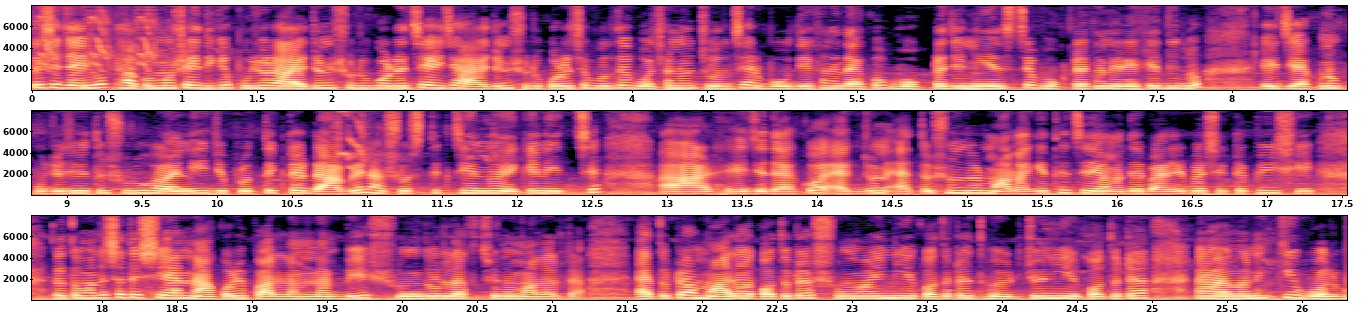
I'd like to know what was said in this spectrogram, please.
তো সে যাই হোক, ঠাকুরমশাই এদিকে পুজোর আয়োজন শুরু করেছে। এই যে আয়োজন শুরু করেছে বলতে গোছানো চলছে। আর বৌদি এখানে দেখো, ভোগটা যে নিয়ে এসছে, ভোগটা এখানে রেখে দিল। এই যে এখনও পুজো যেহেতু শুরু হয়নি, যে প্রত্যেকটা ডাবে না স্বস্তিক চিহ্ন এঁকে নিচ্ছে। আর এই যে দেখো, একজন এত সুন্দর মালা গেঁথেছে আমাদের বাড়ির পাশে একটা পিসি। তো তোমাদের সাথে শেয়ার না করে পারলাম না, বেশ সুন্দর লাগছিল মালাটা। এতটা মালা, কতটা সময় নিয়ে, কতটা ধৈর্য নিয়ে, কতটা মানে কি বলব?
